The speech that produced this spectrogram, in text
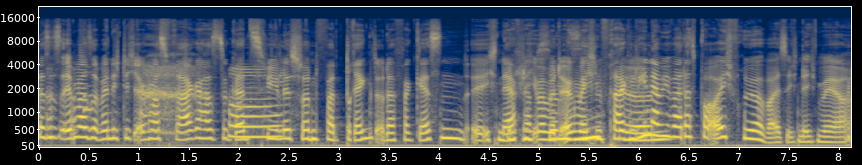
Das ist immer so, wenn ich dich irgendwas frage, hast du ganz oh. vieles schon verdrängt oder vergessen. Ich nerv dich immer mit irgendwelchen Fragen. Lina, wie war das bei euch früher? Weiß ich nicht mehr.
